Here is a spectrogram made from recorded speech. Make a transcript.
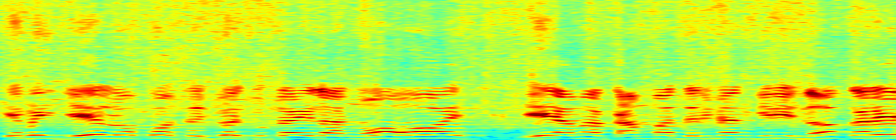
કે ભાઈ જે લોકો સભ્યો ચૂંટાયેલા ન હોય, એ આમાં કામમાં દરમિયાનગીરી ન કરે.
